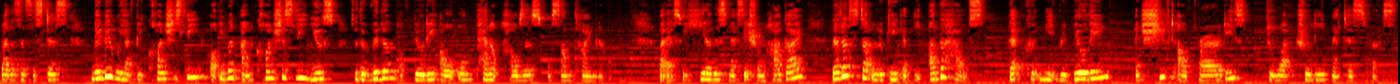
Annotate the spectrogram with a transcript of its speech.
Brothers and sisters, maybe we have been consciously or even unconsciously used to the rhythm of building our own paneled houses for some time now. But as we hear this message from Haggai, let us start looking at the other house that could need rebuilding and shift our priorities to what truly matters first.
